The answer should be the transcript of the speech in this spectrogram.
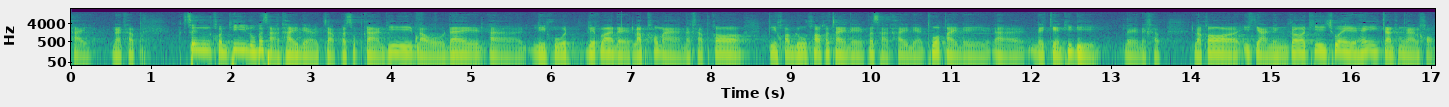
ไทยนะครับ ซึ่งคนที่รู้ภาษาไทยเนี่ยจากประสบการณ์ที่เราได้รีคูดเรียกว่าได้รับเข้ามานะครับ ก็มีความรู้ความเข้าใจในภาษาไทยเนี่ยทั่วไปในในเกณฑ์ที่ดีเลยนะครับ แล้วก็อีกอย่างหนึ่งก็ที่ช่วยให้การทำงานของ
